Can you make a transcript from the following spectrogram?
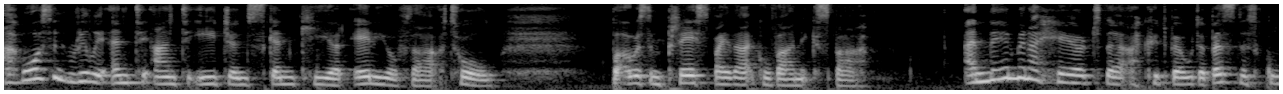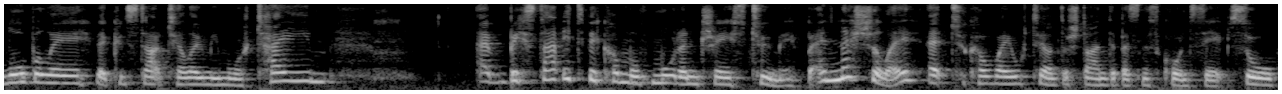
I wasn't really into anti aging, skincare, any of that at all. But I was impressed by that Galvanic Spa. And then when I heard that I could build a business globally that could start to allow me more time, it started to become of more interest to me. But initially, it took a while to understand the business concept. So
